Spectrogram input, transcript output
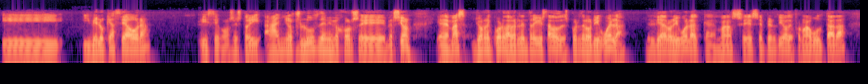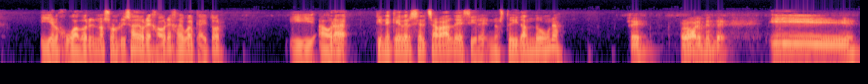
y, ve lo que hace ahora y dice, vamos, estoy a años luz de mi mejor eh, versión. Y además yo recuerdo haberle entrevistado después del Orihuela, del día del Orihuela, que además eh, se perdió de forma abultada y el jugador en una sonrisa de oreja a oreja, igual que Aitor. Y ahora tiene que verse el chaval de decir, no estoy dando una. Sí, probablemente. Y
